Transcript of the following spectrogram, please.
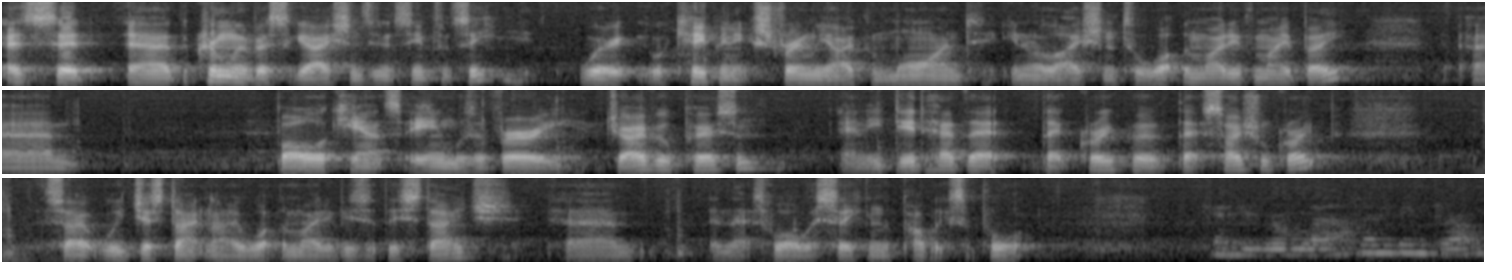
As I said, uh, the criminal investigation's in its infancy. We're, we're keeping an extremely open mind in relation to what the motive may be. Um, by all accounts, Ian was a very jovial person, and he did have that, that group of that social group. So we just don't know what the motive is at this stage, um, and that's why we're seeking the public support. Can you rule out anything, drugs?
